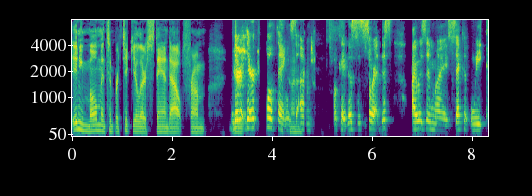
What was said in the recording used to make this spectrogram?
any moments in particular stand out from your- there there are a couple things um, okay, this is sort of this. I was in my second week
